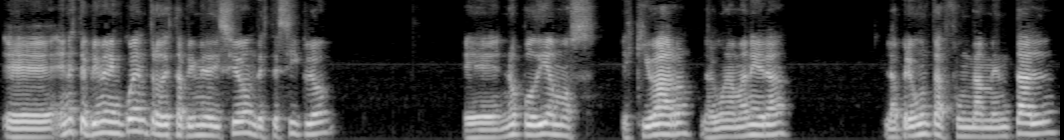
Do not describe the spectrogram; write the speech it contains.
eh, en este primer encuentro de esta primera edición de este ciclo, eh, no podíamos esquivar, de alguna manera, la pregunta fundamental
